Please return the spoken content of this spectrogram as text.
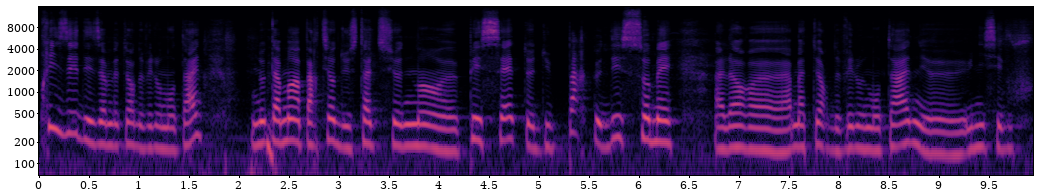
prisé des amateurs de vélo de montagne, notamment à partir du stationnement euh, P7 du parc des sommets. Alors, euh, amateurs de vélo de montagne, euh, unissez-vous.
